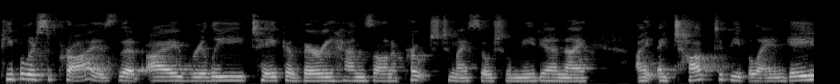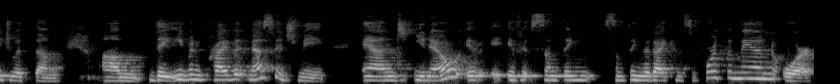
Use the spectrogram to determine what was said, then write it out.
people are surprised that I really take a very hands-on approach to my social media and I, I, I talk to people, I engage with them. Um, they even private message me. And, you know, if, if it's something, something that I can support them in, or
